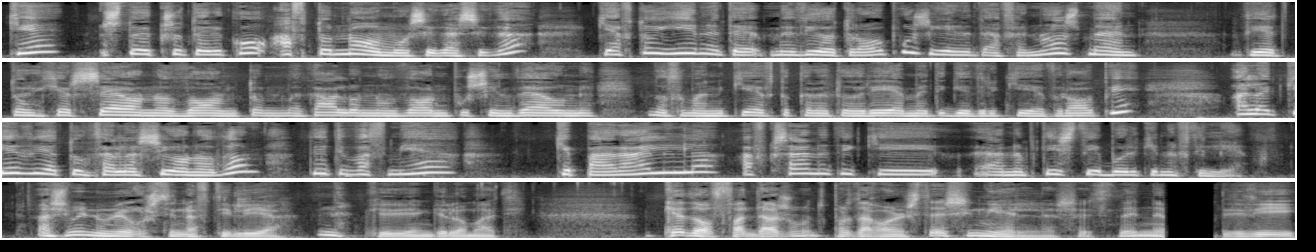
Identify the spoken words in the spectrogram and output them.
και στο εξωτερικό αυτονόμο σιγά σιγά και αυτό γίνεται με δύο τρόπους, γίνεται αφενός με δια των χερσαίων οδών, των μεγάλων οδών που συνδέουν την Οθωμανική Αυτοκρατορία με την Κεντρική Ευρώπη, αλλά και δια των θαλασσίων οδών, διότι βαθμιαία και παράλληλα αυξάνεται και αναπτύσσεται η εμπορική ναυτιλία. Α μείνουν λίγο στην ναυτιλία, ναι. κύριε Αγγελομάτη. Και εδώ φαντάζομαι ότι οι πρωταγωνιστές είναι οι Έλληνες, δεν είναι Δηλαδή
